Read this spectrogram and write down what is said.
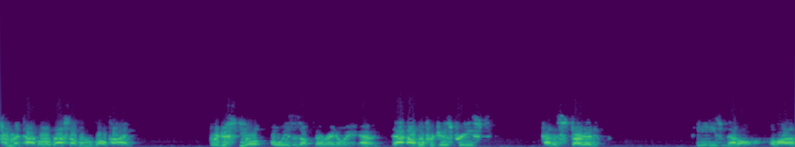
tournament time. Oh, best album of all time. British Steel always is up there right away. Uh, that album for Judas Priest kind of started 80s metal. A lot of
